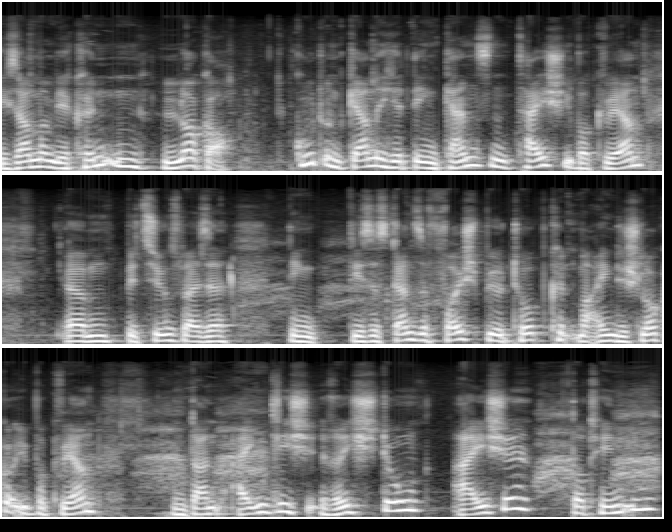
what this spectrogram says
ich sage mal, wir könnten locker gut und gerne hier den ganzen Teich überqueren ähm, beziehungsweise den, dieses ganze Feuchtbiotop könnte man eigentlich locker überqueren und dann eigentlich Richtung Eiche dort hinten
